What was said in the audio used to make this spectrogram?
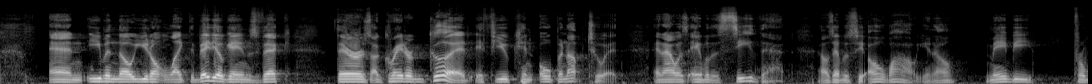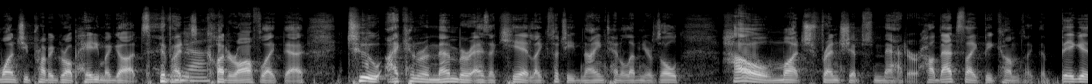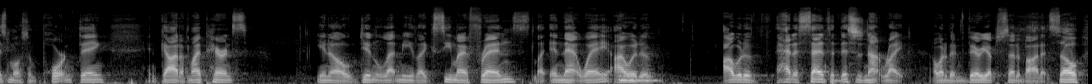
And even though you don't like the video games, Vic, there's a greater good if you can open up to it. And I was able to see that. I was able to see, oh, wow, you know, maybe for one, she'd probably grow up hating my guts if I Yeah. just cut her off like that. Two, I can remember as a kid, like especially 9, 10, 11 years old, how much friendships matter. How that's like becomes like the biggest, most important thing. And God, if my parents, you know, didn't let me like see my friends like in that way, I would have mm-hmm. I would have had a sense that this is not right. I would have been very upset about it. So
